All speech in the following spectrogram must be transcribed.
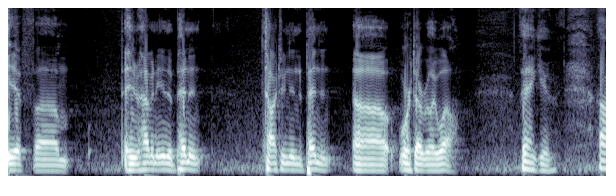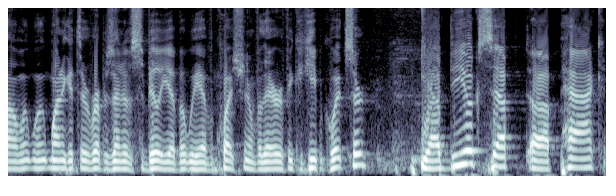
if um, and having an independent, talk to an independent, uh, worked out really well. Thank you. Uh, we, we want to get to Representative Sibilia, but we have a question over there. If you could keep it quick, sir. Yeah, do you accept uh, PAC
